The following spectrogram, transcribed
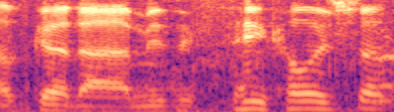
That was good, uh, music sync, holy shit.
